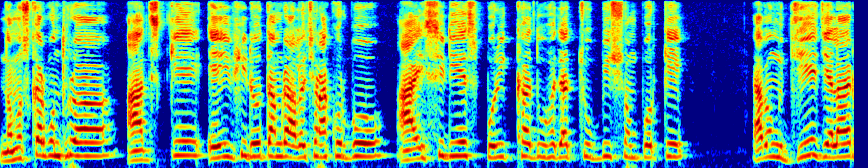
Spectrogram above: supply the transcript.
নমস্কার বন্ধুরা, আজকে এই ভিডিওতে আমরা আলোচনা করব আইসিডিএস পরীক্ষা দু হাজার চব্বিশ সম্পর্কে এবং যে জেলার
